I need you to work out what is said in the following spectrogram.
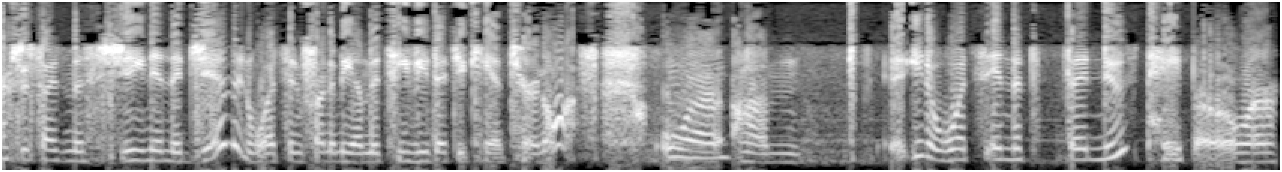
exercise machine in the gym and what's in front of me on the TV that you can't turn off, or Mm-hmm. um, you know what's in the the newspaper or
